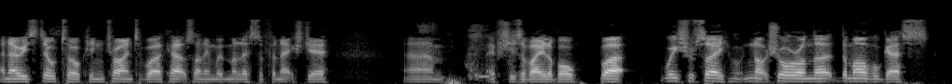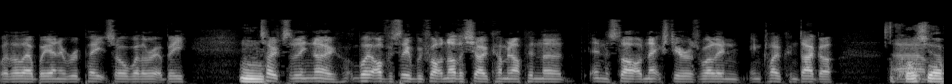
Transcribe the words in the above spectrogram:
I know he's still talking, trying to work out something with Melissa for next year, um, if she's available. But we shall see. Not sure on the the Marvel guests whether there'll be any repeats or whether it'll be mm. totally new. But obviously, we've got another show coming up in the in the start of next year as well in in Cloak and Dagger. Of course, um, yeah.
